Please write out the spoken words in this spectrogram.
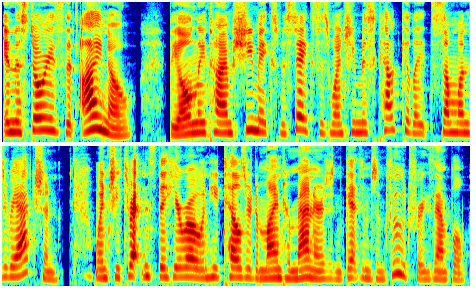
in the stories that I know, the only time she makes mistakes is when she miscalculates someone's reaction. When she threatens the hero and he tells her to mind her manners and get him some food, for example,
